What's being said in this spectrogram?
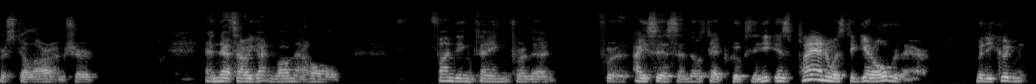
or still are, I'm sure. And that's how he got involved in that whole funding thing for the for ISIS and those type of groups. And he, his plan was to get over there, but he couldn't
